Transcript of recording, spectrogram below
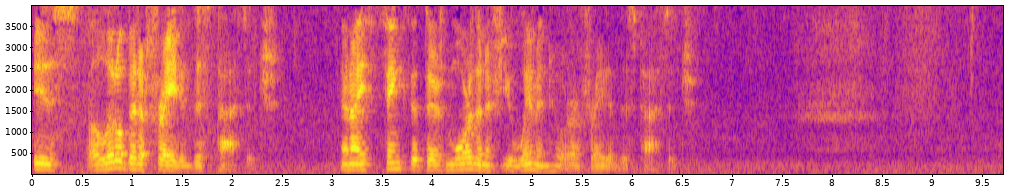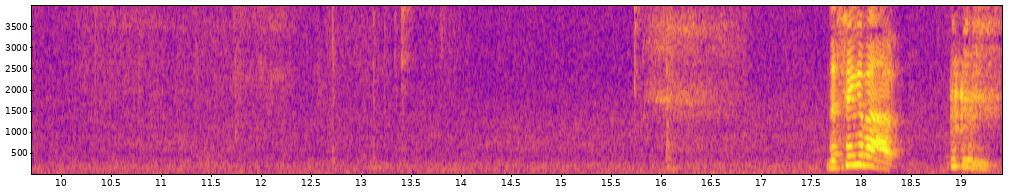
is a little bit afraid of this passage. And I think that there's more than a few women who are afraid of this passage. The thing about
